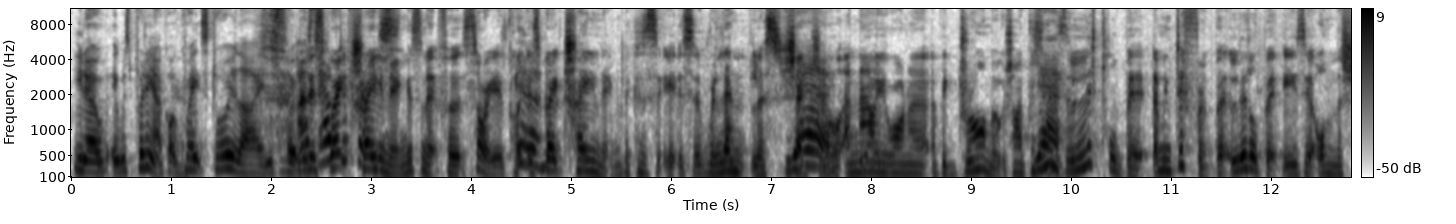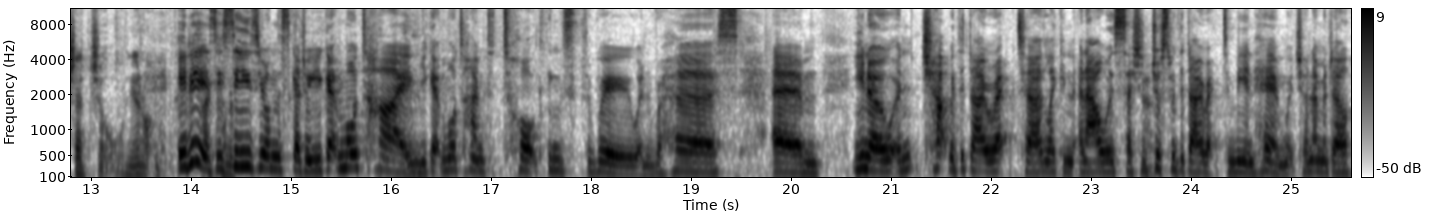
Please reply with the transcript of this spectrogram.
you know it was brilliant. I got a great storyline. So it And it's great training, isn't it? For sorry, it's, quite, it's great training because it's a relentless Yeah. schedule, and now you're on a, a big drama, which I presume Yeah. is a little bit, I mean, different, but a little bit easier on the schedule. You're not. It is. It's of- easier on the schedule. You get more time. You get more time to talk things through and rehearse. Um, you know, and chat with the director, like in an hour's session, just with the director, me and him. Which on Emmerdale,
